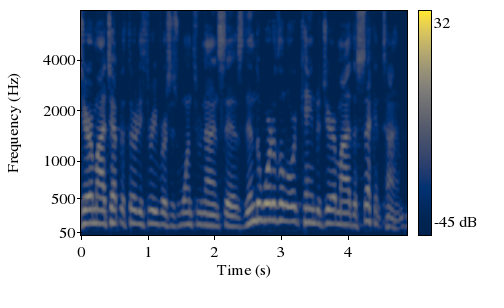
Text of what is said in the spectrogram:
Jeremiah chapter 33, verses 1 through 9 says Then the word of the Lord came to Jeremiah the second time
